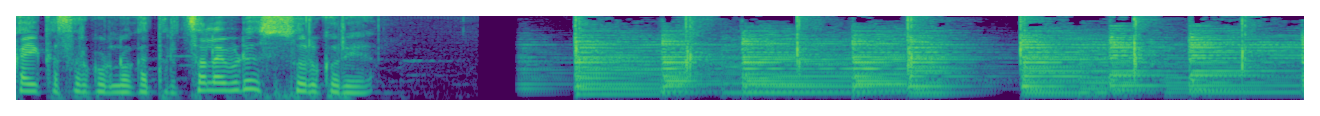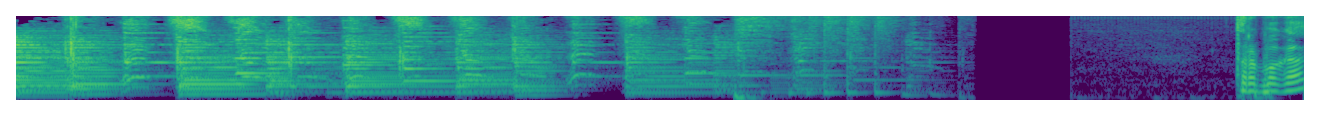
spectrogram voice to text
काही कसर करू नका. तर चला व्हिडिओ सुरू करूया. तर बघा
